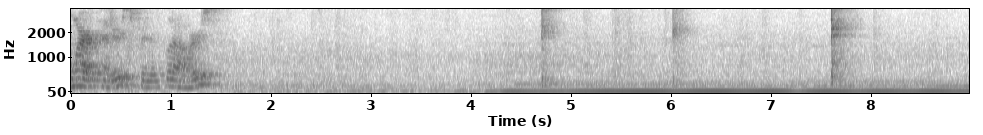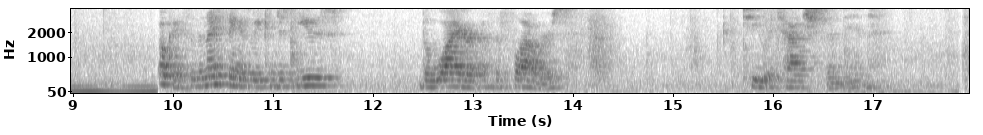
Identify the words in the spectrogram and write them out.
Wire cutters for the flowers. Okay, so the nice thing is we can just use the wire of the flowers to attach them in.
